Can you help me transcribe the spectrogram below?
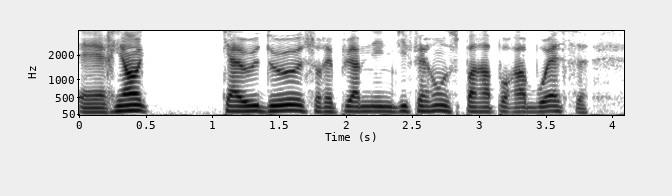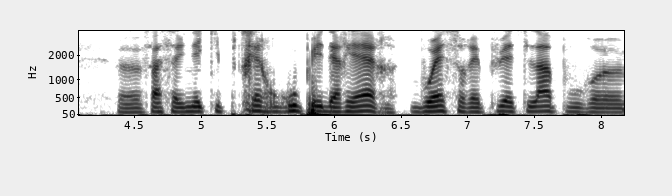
Et rien qu'à eux deux, ça aurait pu amener une différence par rapport à Bouès. Euh, face à une équipe très regroupée derrière, Bouès aurait pu être là pour, euh,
